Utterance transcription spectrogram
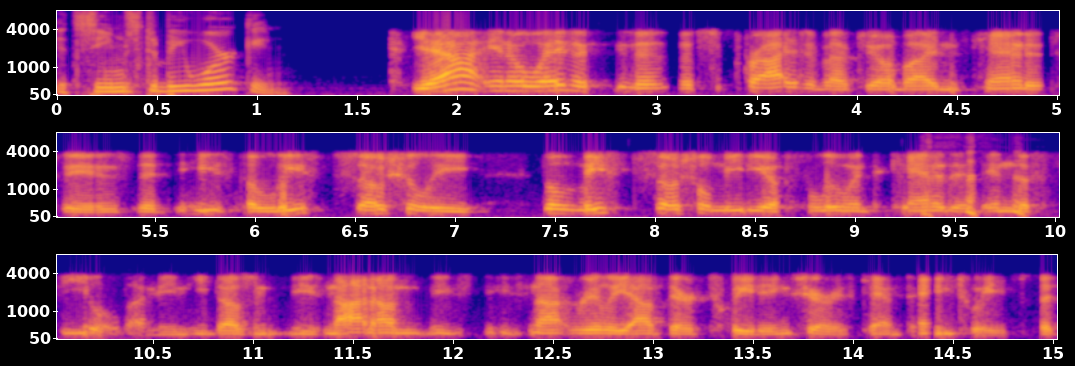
it seems to be working. Yeah, in a way, the, the, the surprise about Joe Biden's candidacy is that he's the least socially the least social media fluent candidate in the field. I mean, he doesn't. He's not on. He's he's not really out there tweeting. Sure, his campaign tweets, but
